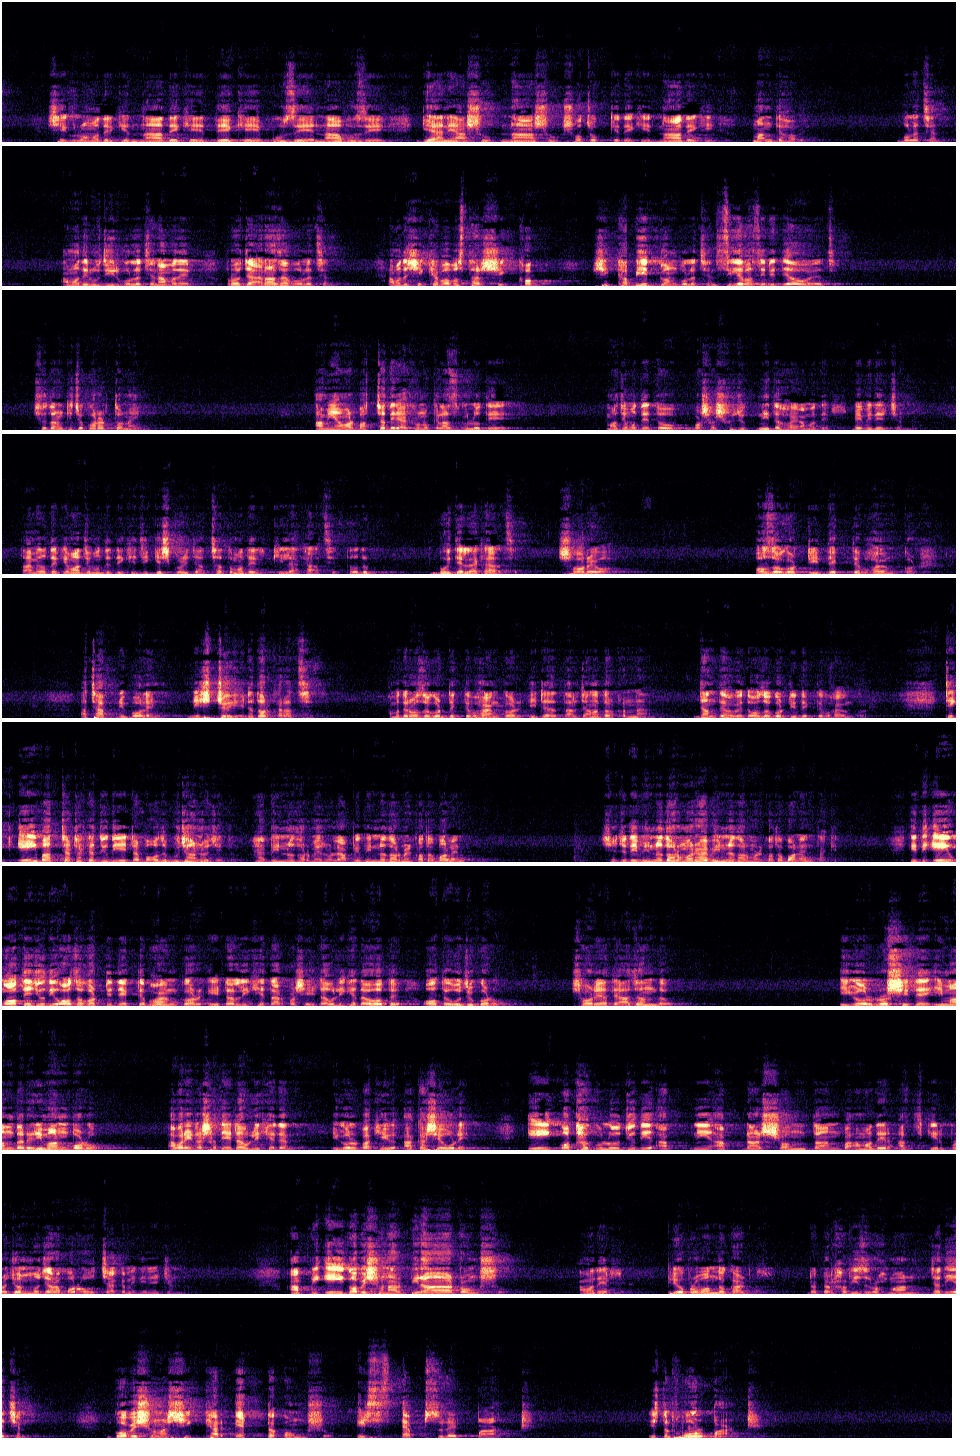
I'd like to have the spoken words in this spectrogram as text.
সেগুলো আমাদেরকে না দেখে দেখে, বুঝে, না বুঝে, জ্ঞানে আসুক, না আসুক সচককে দেখে, না দেখে মানতে হবে। বলেছেন। আমাদের উজির বলেছেন, আমাদের প্রজা, রাজা বলেছেন, আমাদের শিক্ষা ব্যবস্থার শিক্ষক, শিক্ষাবিদগণ বলেছেন, সিলেবাস এটি দেওয়া হয়েছে। সুতরাং কিছু করার তো নাই। আমি আমার বাচ্চাদের এখনও ক্লাসগুলোতে মাঝে মধ্যে তো বসার সুযোগ নিতে হয় আমাদের বেবিদের জন্য। তা আমি ওদেরকে মাঝে মধ্যে দেখে জিজ্ঞেস করি যে আচ্ছা তোমাদের কি লেখা আছে? তো ওদের বইতে লেখা আছে স্বরে অজগরটি দেখতে ভয়ঙ্কর। আচ্ছা আপনি বলেন। নিশ্চয়ই, এটা দরকার আছে। আমাদের অজগর দেখতে ভয়ঙ্কর, এটা তার জানা দরকার না? জানতে হবে তো, অজগরটি দেখতে ভয়ঙ্কর। ঠিক এই বাচ্চাটাকে যদি এটা বুঝানো যেত হ্যাঁ ভিন্ন ধর্মের হলে আপনি ভিন্ন ধর্মের কথা বলেন। সে যদি ভিন্ন ধর্মের হয়, ভিন্ন ধর্মের কথা বলেন তাকে। কিন্তু এই অতে যদি অজগরটি দেখতে ভয়ঙ্কর, এটা লিখে তার পাশে এটাও লিখে দেওয়া হতে, অতে অজু করো। সরেয়াতে আজান দাও। ইগল রশ্মিতে ইমানদারের ইমান বড়। আবার এটার সাথে এটাও লিখে দেন ইগল পাখি আকাশে ওড়ে। এই কথাগুলো যদি আপনি আপনার সন্তান বা আমাদের আজকের প্রজন্ম যারা বড় হচ্ছে আগামী দিনের জন্য, আপনি এই গবেষণার বিরাট অংশ আমাদের প্রিয় প্রবন্ধকার ডক্টর হাফিজুর রহমান যা দিয়েছেন, গবেষণা শিক্ষার একটা অংশ, it's absolute part, it's not whole part.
